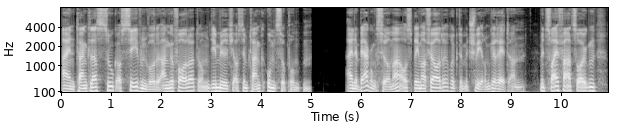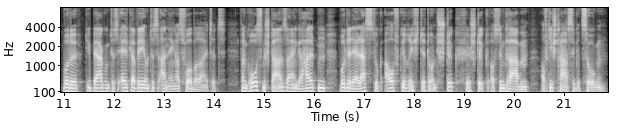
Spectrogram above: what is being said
Ein Tanklastzug aus Zeven wurde angefordert, um die Milch aus dem Tank umzupumpen. Eine Bergungsfirma aus Bremerförde rückte mit schwerem Gerät an. Mit zwei Fahrzeugen wurde die Bergung des Lkw und des Anhängers vorbereitet. Von großen Stahlseilen gehalten, wurde der Lastzug aufgerichtet und Stück für Stück aus dem Graben auf die Straße gezogen.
